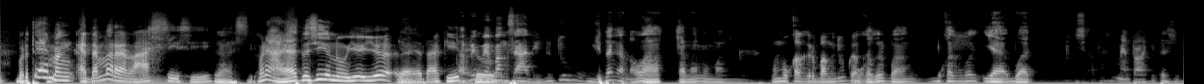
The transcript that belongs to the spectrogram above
Berarti emang eta mah relasi sih. nasi Mana ada tuh sih nu iya iya Ya. eta gitu. tapi memang saat itu tuh kita nggak nolak karena memang Membuka gerbang juga. buka gerbang bukan buat- ya buat siapa sih mental kita sih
